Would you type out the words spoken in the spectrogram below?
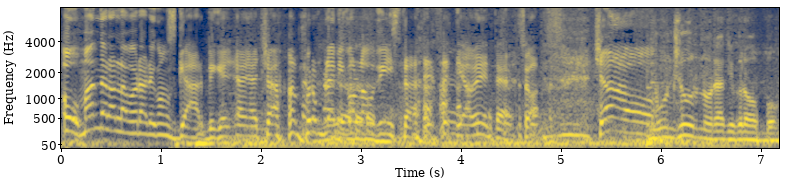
Oh, mandala a lavorare con Sgarbi che eh, ha problemi con l'autista, effettivamente. insomma. Ciao! Buongiorno Radio Globo,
